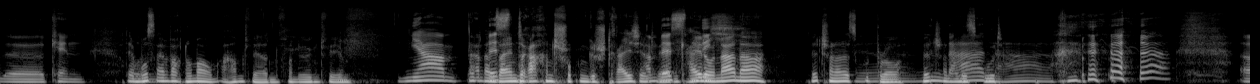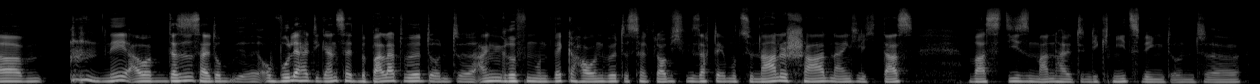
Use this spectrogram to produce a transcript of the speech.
äh, kennen. Der und muss einfach nur mal umarmt werden von irgendwem. Ja, und am an besten, seinen Drachenschuppen gestreichelt am werden. Kaido, nicht. na, na, wird schon alles gut, Bro. Wird schon na, alles gut. ähm, nee, aber das ist halt, ob, obwohl er halt die ganze Zeit beballert wird und äh, angegriffen und weggehauen wird, ist halt, glaube ich, wie gesagt, der emotionale Schaden eigentlich das, was diesen Mann halt in die Knie zwingt. Und äh,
